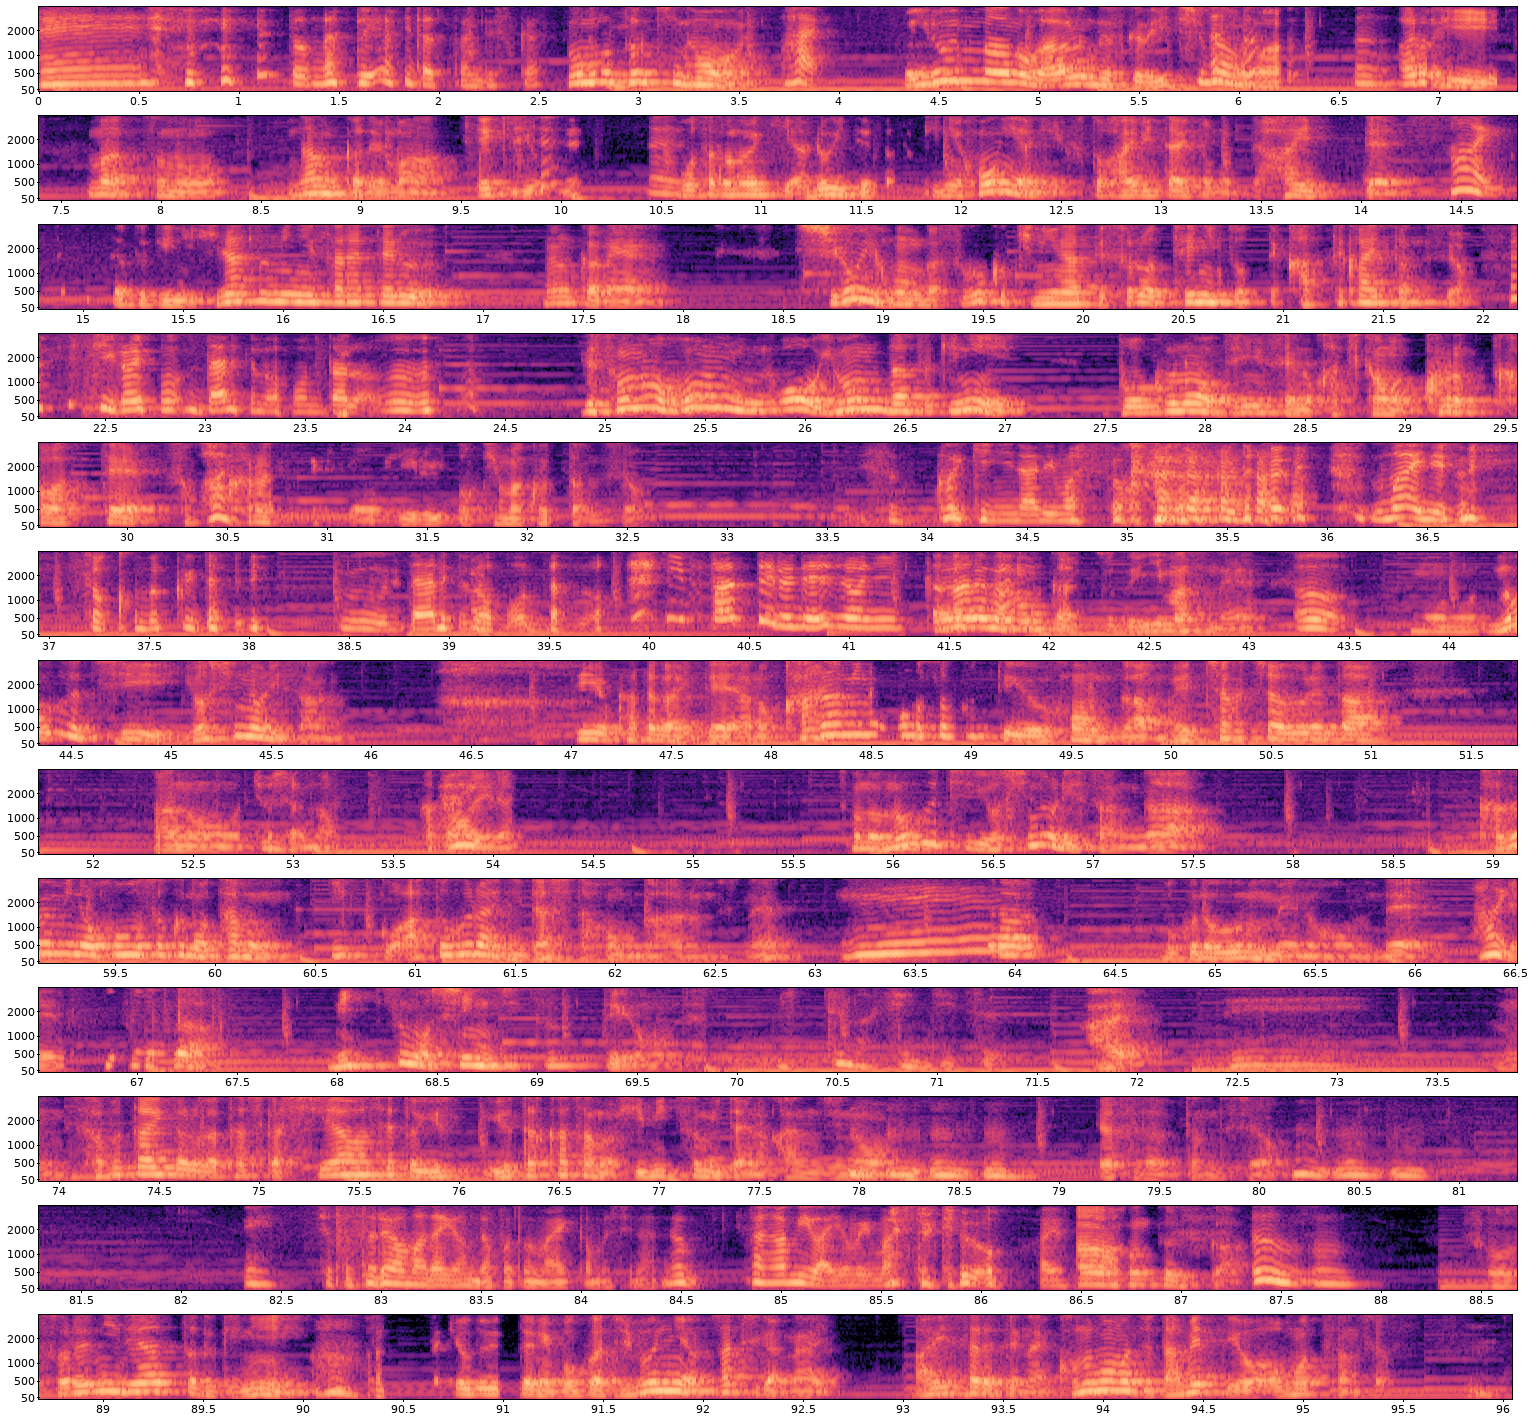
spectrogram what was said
え。どんな出会いだったんですか？その時の、はい。いろんなのがあるんですけど、一番は、うん。ある日、まあ、その、なんかでまあ、駅をね、うん大阪の駅歩いてた時に本屋にふと入りたいと思って入って、はい。行った時に平積みにされてるなんかね白い本がすごく気になってそれを手に取って買って帰ったんですよ。白い本、誰の本だろう？うん。でその本を読んだ時に僕の人生の価値観はコロッと変わってそこから奇跡が起きる、起きまくったんですよ。すっごい気になります、そこのくだり。うまいですね。そこのくだり。うん、誰の本だろう。引っ張ってるでしょ、ニック。誰の本かちょっと言いますね。うん。もう野口義則さんっていう方がいて「あの鏡の法則」っていう本がめちゃくちゃ売れたあの著者の方がいらっしゃる、その野口義則さんが鏡の法則の多分1個後ぐらいに出した本があるんですね。ええこれが僕の運命の本で、はい。えーが3つの真実っていう本です。三つの真実。はい。へえうん、サブタイトルが確か幸せとゆ豊かさの秘密みたいな感じのやつだったんですよ。うん。うんうんうん。え、ちょっとそれはまだ読んだことないかもしれない。うん鏡は読みましたけど。はい。ああ、本当ですか？うんうん。そう、それに出会った時に、うん先ほど言ったように僕は自分には価値がない。愛されてない。このままじゃダメって要は思ってたんですよ。ん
